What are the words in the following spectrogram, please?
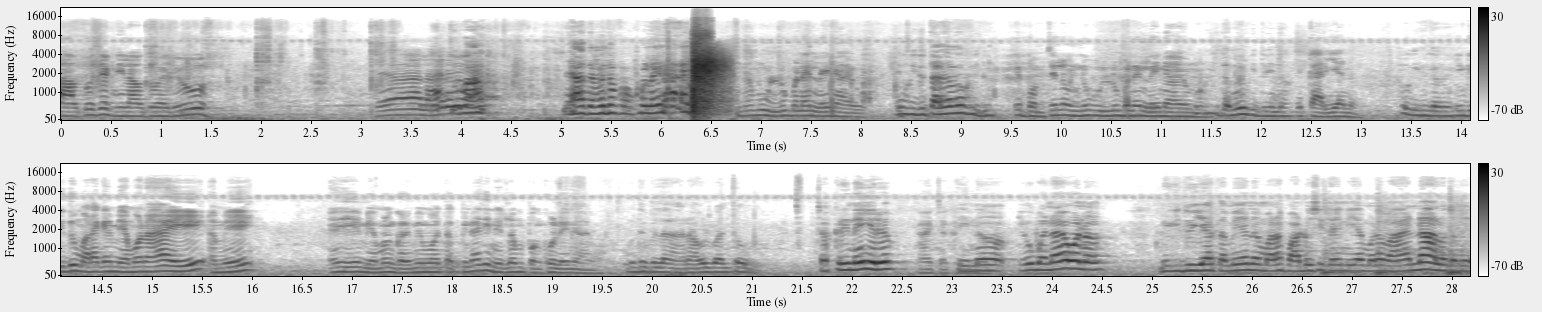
લાવતો છે કે નહીં લાવતો હજુ તમે? તો પંખો લઈને આવ્યો હું ઉલ્લુ બનાવીને લઈને આવ્યો હું કીધું તમે કીધું? એ ભમચેલો ઉલ્લુ બનાવીને લઈને આવ્યો તમે કીધું એ કારિયાને. શું કીધું કીધું મારા ઘરે મહેમાન આવ્યા એ અમે એ એ મહેમાન ગરમીમાં તપી ના જઈને એટલે હું પંખો લઈને આવ્યો. બધું પેલા રાહુલ બાન તો ચકરી નહીં રહ્યો હા ચકરી એવું બનાવ્યો ને મેં કીધું યાર તમે ને મારા પાડોશી થઈને યાર મને વાયર ના હાલો તમે.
